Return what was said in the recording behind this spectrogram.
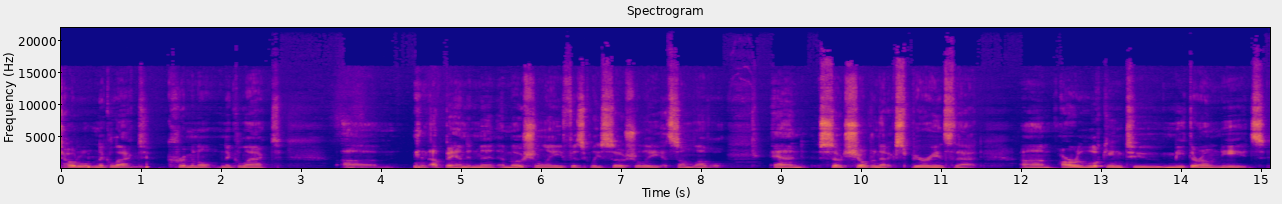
total neglect, criminal neglect, um, abandonment emotionally, physically, socially at some level. And so children that experience that um, are looking to meet their own needs.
